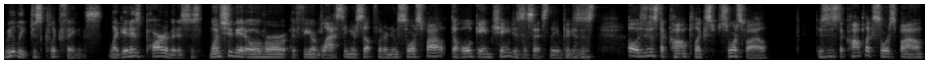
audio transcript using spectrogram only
really just click things. Like it is part of it. It's just once you get over the fear of blasting yourself with a new source file, the whole game changes essentially because it's oh, it's just a complex source file. This is the complex source file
